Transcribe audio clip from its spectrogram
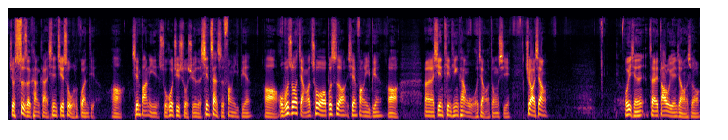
就试着看看，先接受我的观点啊，先把你所过去所学的先暂时放一边啊。我不是说讲的错哦，不是哦，先放一边啊。那先听听看我讲的东西，就好像我以前在大陆演讲的时候，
